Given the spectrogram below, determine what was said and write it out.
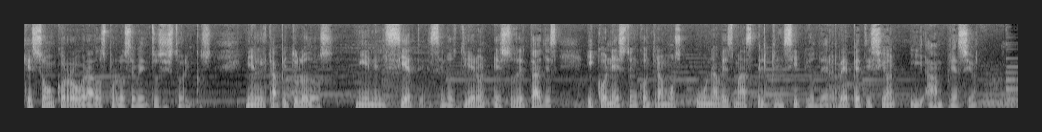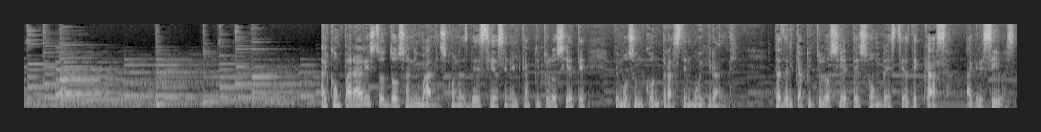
que son corroborados por los eventos históricos. Ni en el capítulo 2 ni en el 7 se nos dieron estos detalles y con esto encontramos una vez más el principio de repetición y ampliación. Al comparar estos dos animales con las bestias en el capítulo 7, vemos un contraste muy grande. Las del capítulo 7 son bestias de caza, agresivas,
